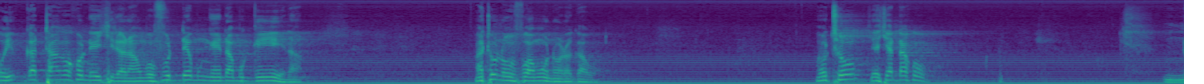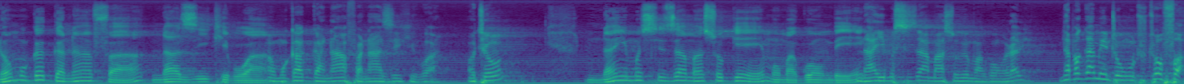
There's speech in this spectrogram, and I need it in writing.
ogattangako n'ekirala mbuvuddemu ŋŋenda mu geyeena ate onoovuwamu onoolagawo otyo kyekyaddako n'omugagga n'afa n'aziikibwa. Omugagga n'afa n'aziikibwa. Otyo? N'ayimusiza amaaso ge mu magombe. N'ayimusiza amaaso ge magongo olabye nabagambye nti omuntu tofa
